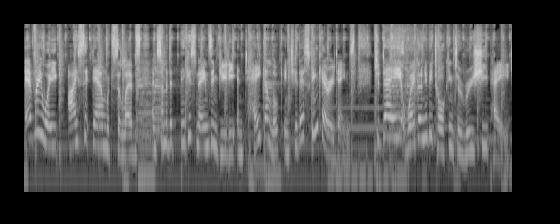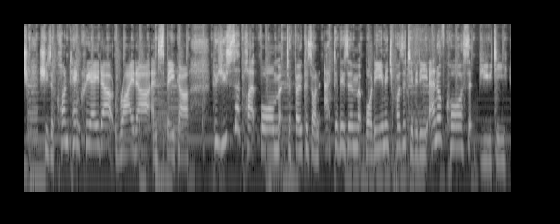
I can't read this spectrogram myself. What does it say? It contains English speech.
Every week, I sit down with celebs and some of the biggest names in beauty and take a look into their skincare routines. Today, we're going to be talking to Ruchi Page. She's a content creator, writer, and speaker who uses her platform to focus on activism, body image positivity, and of course, beauty.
